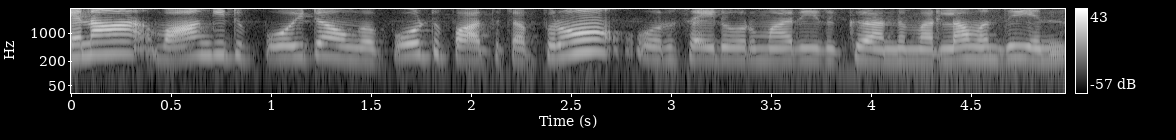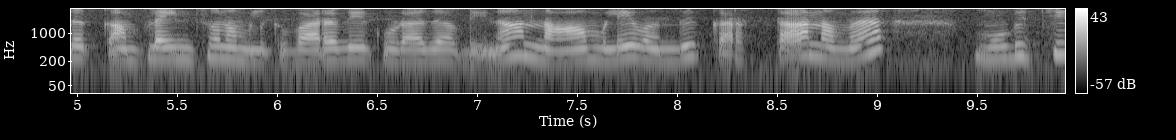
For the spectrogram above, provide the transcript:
ஏன்னா வாங்கிட்டு போயிட்டு அவங்க போட்டு பார்த்துட்ட அப்புறம் ஒரு சைடு ஒரு மாதிரி இருக்குது அந்த மாதிரிலாம் வந்து எந்த கம்ப்ளைண்ட்ஸும் நம்மளுக்கு வரவே கூடாது அப்படின்னா நாமளே வந்து கரெக்டாக நம்ம முடித்து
